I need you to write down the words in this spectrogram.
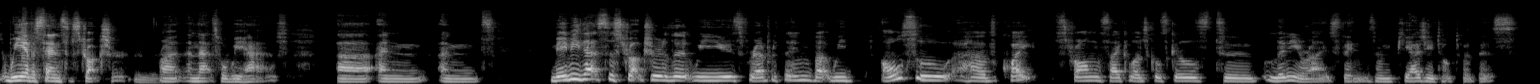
We have a sense of structure, mm. right? And that's what we have. Uh, and and maybe that's the structure that we use for everything, but we also have quite strong psychological skills to linearize things. And Piaget talked about this.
